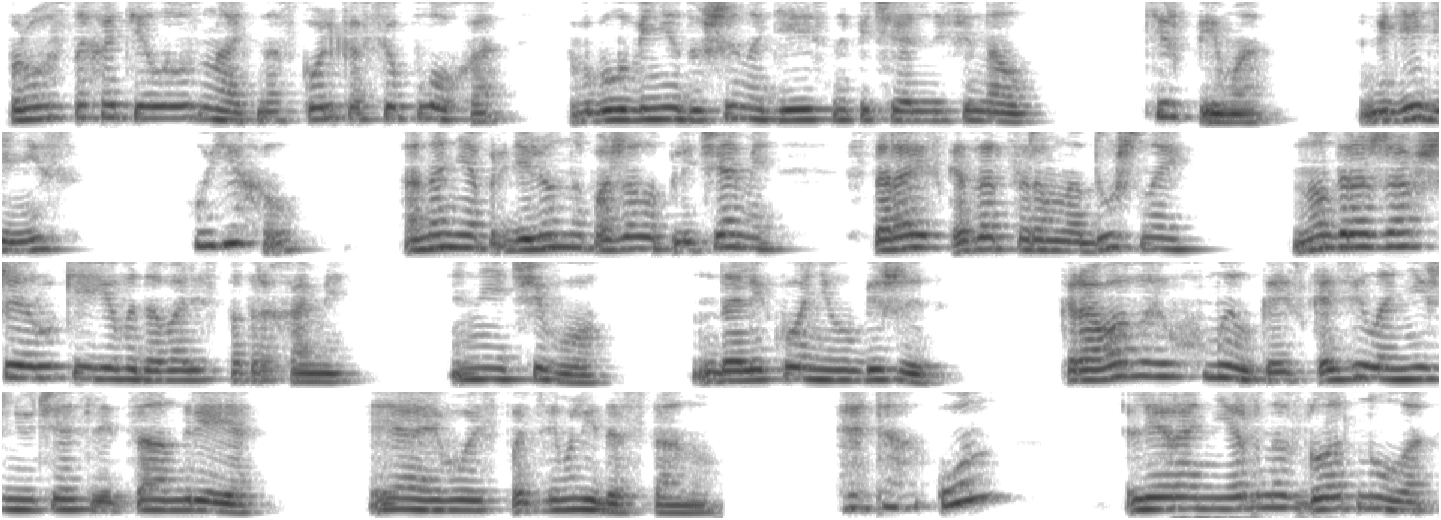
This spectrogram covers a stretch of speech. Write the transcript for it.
Просто хотела узнать, насколько все плохо, в глубине души надеясь на печальный финал. Терпимо. Где Денис? Уехал. Она неопределенно пожала плечами, стараясь казаться равнодушной, но дрожавшие руки ее выдавали с потрохами. Ничего, далеко не убежит. Кровавая ухмылка исказила нижнюю часть лица Андрея. Я его из-под земли достану. «Это он?» Лера нервно сглотнула,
